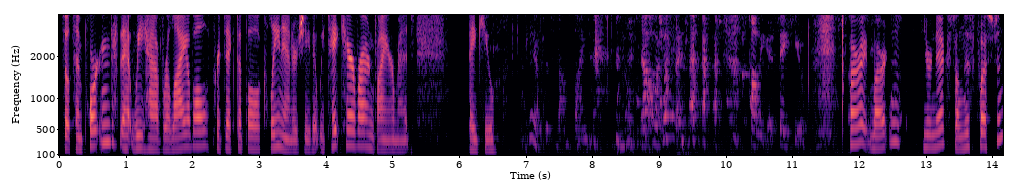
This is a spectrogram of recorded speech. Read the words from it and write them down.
So it's important that we have reliable, predictable, clean energy, that we take care of our environment. Thank you. Okay. That was a stop sign. no, it wasn't. Probably good. Thank you. All right, Martin, you're next on this question.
